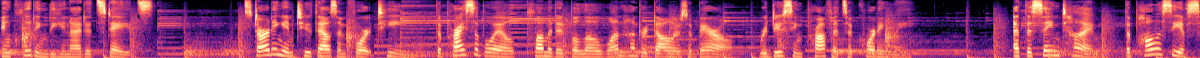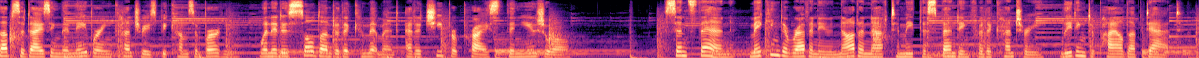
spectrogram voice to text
including the United States. Starting in 2014, the price of oil plummeted below $100 a barrel, reducing profits accordingly. At the same time, the policy of subsidizing the neighboring countries becomes a burden when it is sold under the commitment at a cheaper price than usual. Since then, making the revenue not enough to meet the spending for the country, leading to piled up debt.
